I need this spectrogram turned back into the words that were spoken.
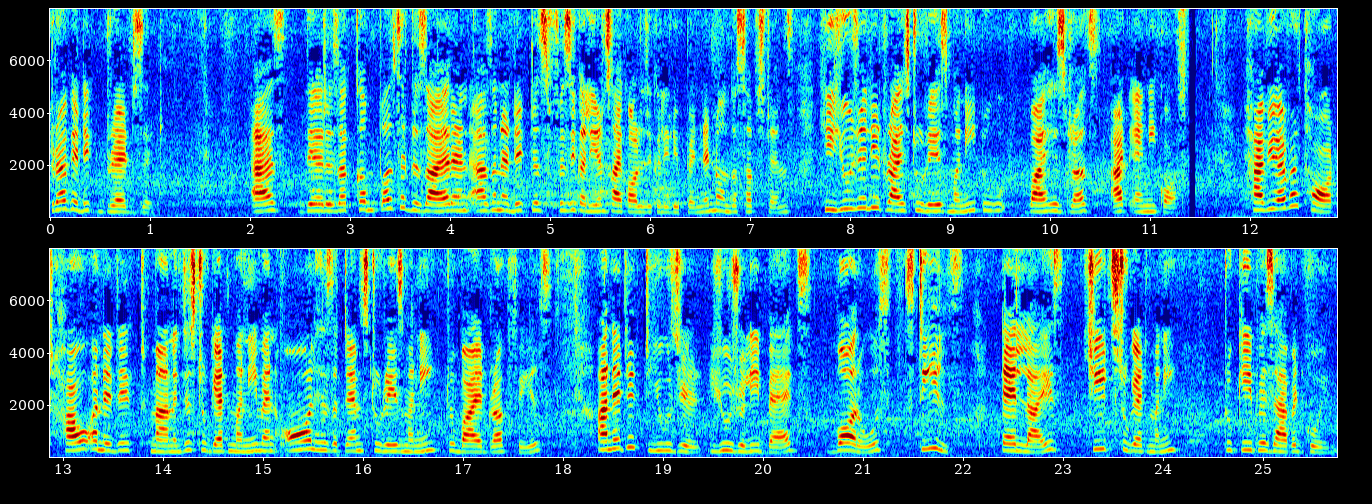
drug addict dreads it as there is a compulsive desire and as an addict is physically and psychologically dependent on the substance he usually tries to raise money to buy his drugs at any cost have you ever thought how an addict manages to get money when all his attempts to raise money to buy drug fails an addict usually, usually begs borrows steals tells lies cheats to get money to keep his habit going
